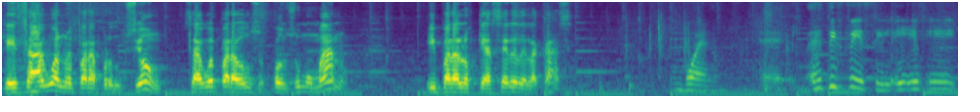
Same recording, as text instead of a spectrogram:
que esa agua no es para producción, esa agua es para uso, consumo humano y para los quehaceres de la casa. Bueno, es difícil y, y-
